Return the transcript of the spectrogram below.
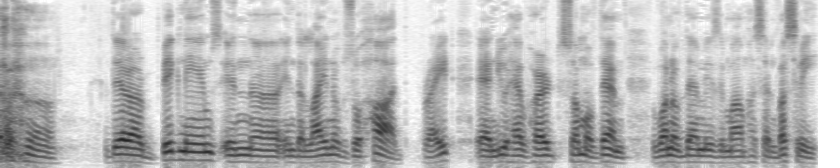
there are big names in uh, in the line of Zuhad right? And you have heard some of them. One of them is Imam Hassan Basri.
